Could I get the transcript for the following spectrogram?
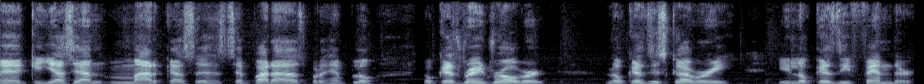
eh, que ya sean marcas eh, separadas, por ejemplo, lo que es Range Rover, lo que es Discovery y lo que es Defender.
